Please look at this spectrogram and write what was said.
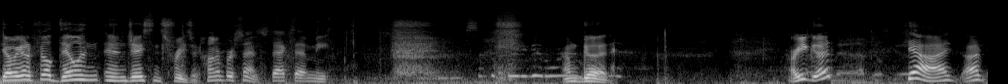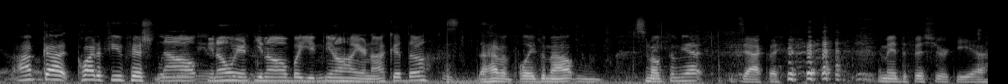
Yeah, we gotta fill Dylan and Jason's freezer. 100%. Stack that meat. I'm good. Are you good? Yeah, I, I've, I've got quite a few fish. No, you know, you're, know, but you, you know how you're not good though? I haven't filleted them out and smoked them yet. Exactly. I made the fish jerky, yeah.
